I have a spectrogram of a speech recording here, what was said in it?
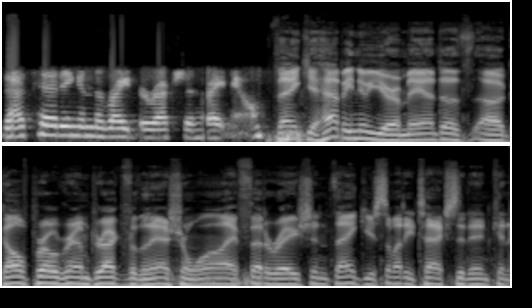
that's heading in the right direction right now. Thank you. Happy New Year, Amanda, uh, Gulf program director for the National Wildlife Federation. Thank you. Somebody texted in. Can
